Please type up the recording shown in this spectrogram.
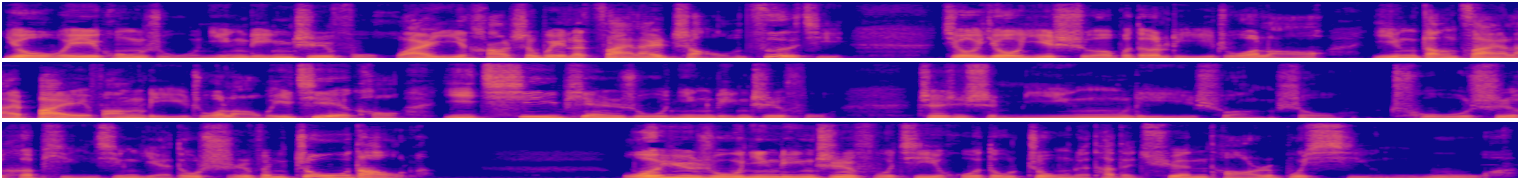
又唯恐汝宁林知府怀疑他是为了再来找自己，就又以舍不得李卓老，应当再来拜访李卓老为借口，以欺骗汝宁林知府，真是名利双收，处事和品行也都十分周到了。我与汝宁林知府几乎都中了他的圈套而不醒悟啊！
